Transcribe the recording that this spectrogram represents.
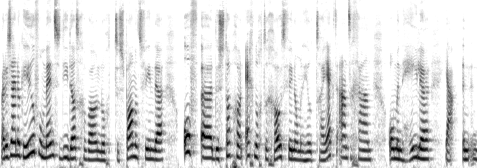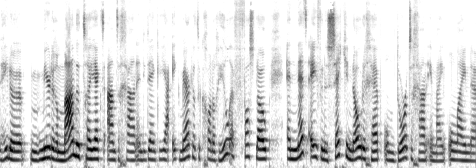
Maar er zijn ook heel veel mensen die dat gewoon nog te spannend vinden. Of uh, de stap gewoon echt nog te groot vinden om een heel traject aan te gaan. Om een hele, ja, een, een hele meerdere maanden traject aan te gaan. En die denken, ja, ik merk dat ik gewoon nog heel even vastloop. En net even een setje nodig heb om door te gaan in mijn online uh,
